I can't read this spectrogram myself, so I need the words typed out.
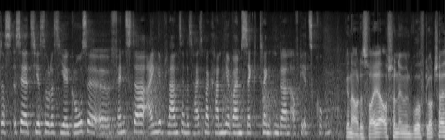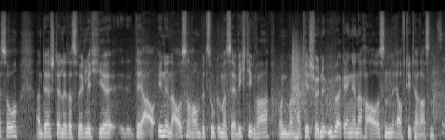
das ist ja jetzt hier so, dass hier große äh, Fenster eingeplant sind. Das heißt, man kann hier beim Sekttrinken dann auf die Itz gucken. Genau, das war ja auch schon im Entwurf Glotschei so an der Stelle, dass wirklich hier der Innen-Außenraumbezug immer sehr wichtig war und man hat hier schöne Übergänge nach außen auf die Terrassen. So.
